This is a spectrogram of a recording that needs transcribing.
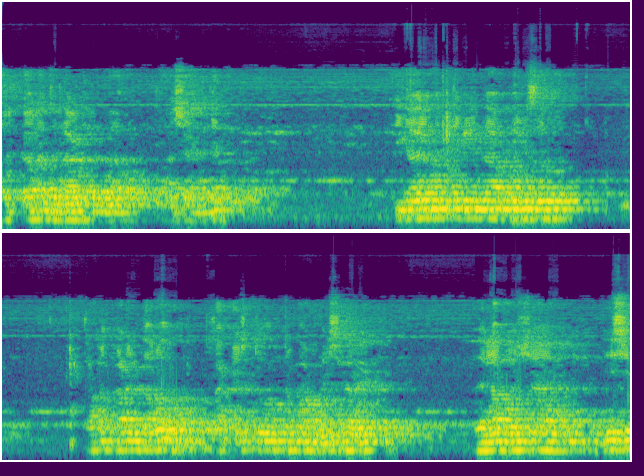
ಸರ್ಕಾರ ಜಿಲ್ಲಾಡಳಿತದ ಆಶಯ ಇದೆ ಈಗಾಗಲೇ ಒಂದು ತಿಂಗಳಿಂದ ಪೊಲೀಸರು ತಮಿಳುನಾಡಿನವರು ಸಾಕಷ್ಟು ಕ್ರಮ ವಹಿಸಿದ್ದಾರೆ ಅದೆಲ್ಲ ಬಹುಶಃ ಡಿ ಸಿ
